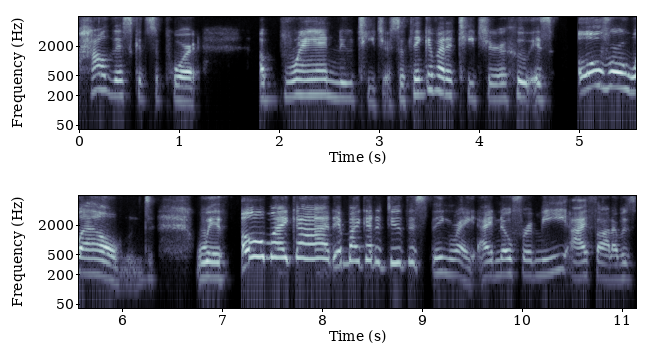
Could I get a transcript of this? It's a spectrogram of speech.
how this could support a brand new teacher. So think about a teacher who is overwhelmed with, oh my God, am I going to do this thing right? I know for me, I thought I was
